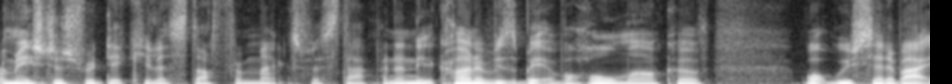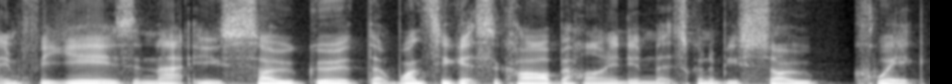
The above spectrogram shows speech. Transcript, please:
I mean, it's just ridiculous stuff from Max Verstappen, and it kind of is a bit of a hallmark of what we've said about him for years, in that he's so good that once he gets the car behind him, that's going to be so quick.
